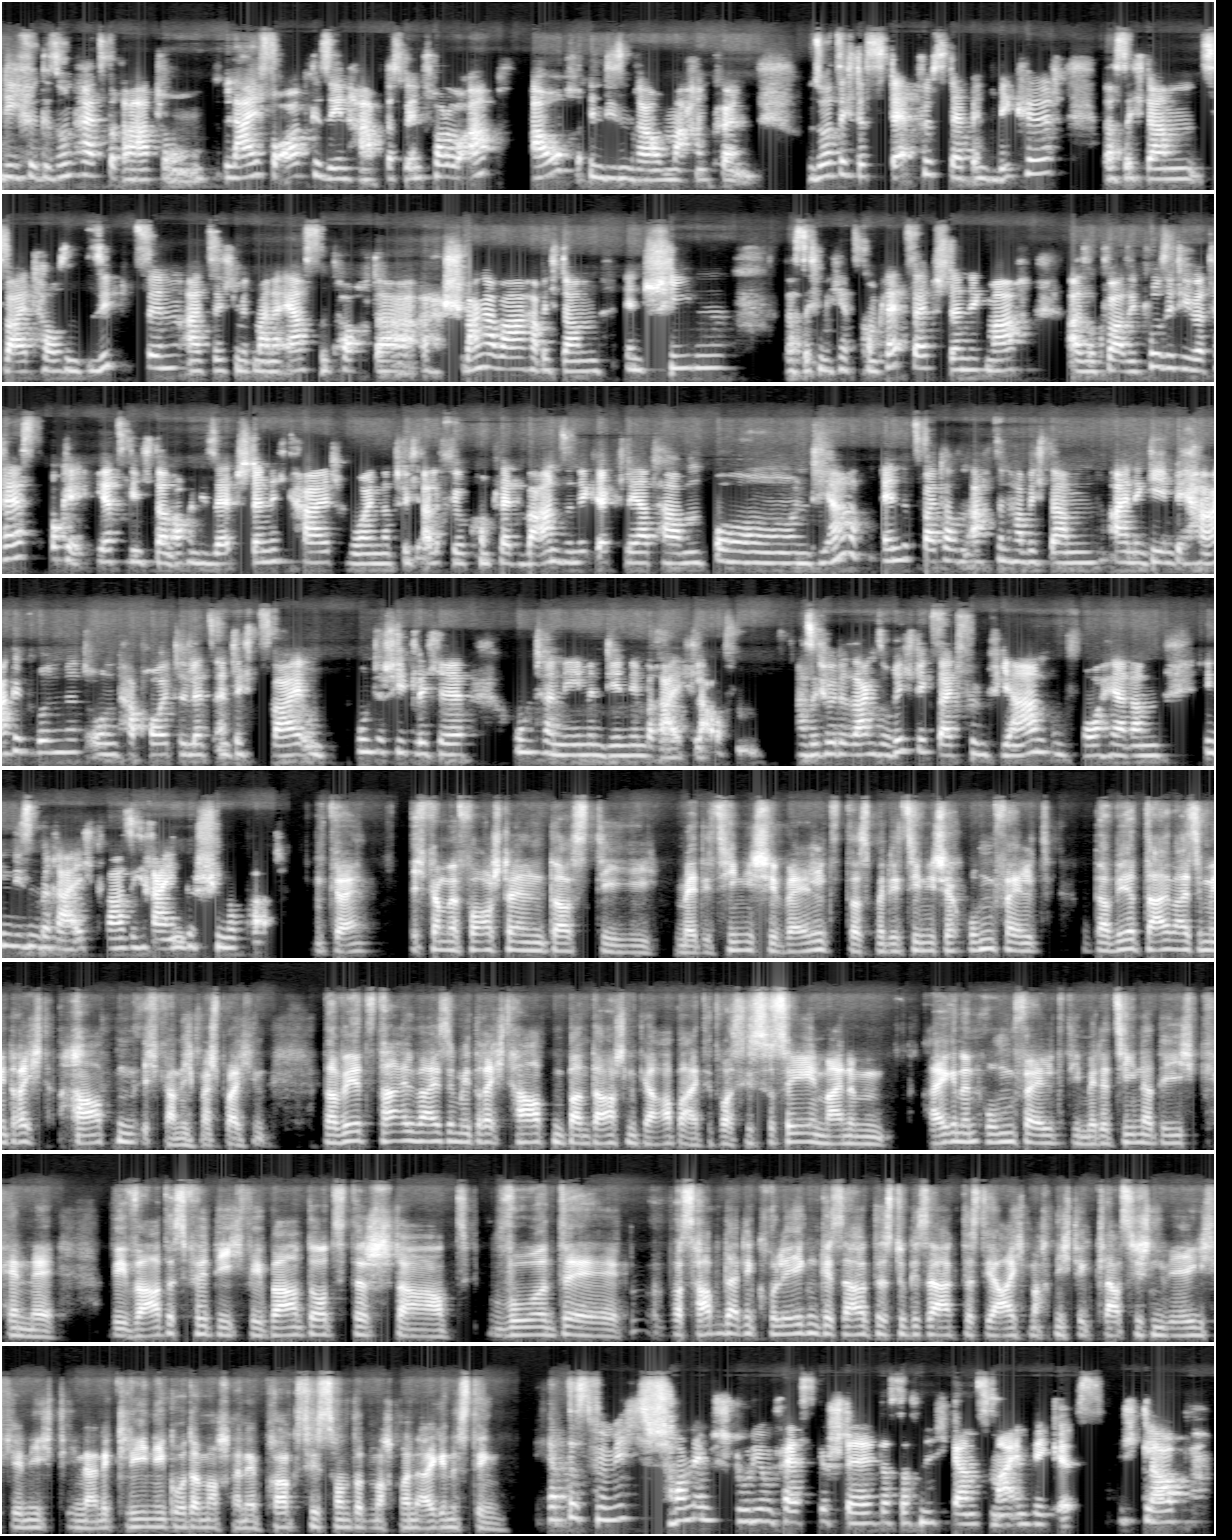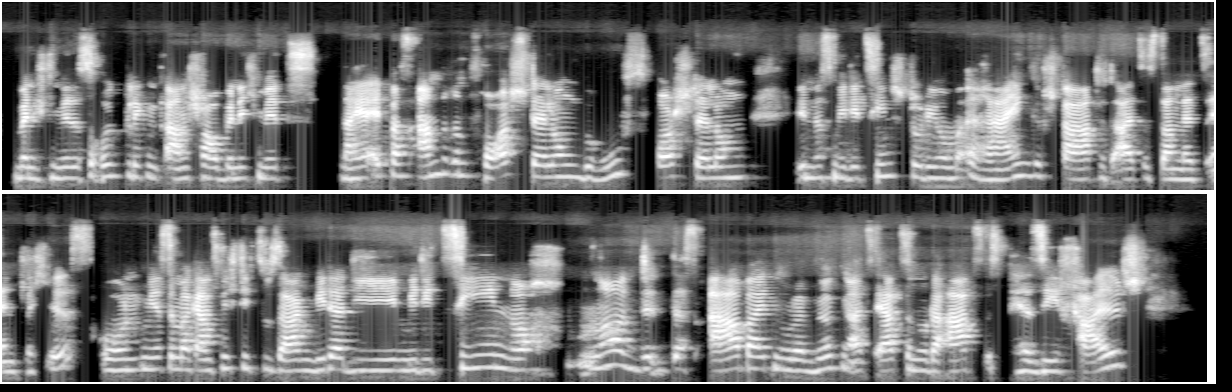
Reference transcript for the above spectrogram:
die ich für Gesundheitsberatung live vor Ort gesehen habe, dass wir ein Follow-up auch in diesem Raum machen können. Und so hat sich das Step für Step entwickelt, dass ich dann 2017, als ich mit meiner ersten Tochter äh, schwanger war, habe ich dann entschieden, dass ich mich jetzt komplett selbstständig mache. Also quasi positiver Test. Okay, jetzt gehe ich dann auch in die Selbstständigkeit, wo einen natürlich alle für komplett wahnsinnig erklärt haben. Und ja, Ende 2018 habe ich dann eine GmbH gegründet und habe heute letztendlich zwei unterschiedliche Unternehmen, die in dem Bereich laufen. Also ich würde sagen, so richtig seit fünf Jahren und vorher dann in diesen Bereich quasi reingeschnuppert. Okay. Ich kann mir vorstellen, dass die medizinische Welt, das medizinische Umfeld, da wird teilweise mit recht harten, ich kann nicht mehr sprechen, da wird teilweise mit recht harten Bandagen gearbeitet. Was ich so sehe in meinem eigenen Umfeld, die Mediziner, die ich kenne, wie war das für dich? Wie war dort der Start? Wurde, was haben deine Kollegen gesagt, dass du gesagt hast, ja, ich mache nicht den klassischen Weg, ich gehe nicht in eine Klinik oder mache eine Praxis, sondern mache mein eigenes Ding? Ich habe das für mich schon im Studium festgestellt, dass das nicht ganz mein Weg ist. Ich glaube, wenn ich mir das rückblickend anschaue, bin ich mit, naja, etwas anderen Vorstellungen, Berufsvorstellungen in das Medizinstudium reingestartet, als es dann letztendlich ist. Und mir ist immer ganz wichtig zu sagen, weder die Medizin noch ne, das Arbeiten oder Wirken als Ärztin oder Arzt ist per se falsch.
